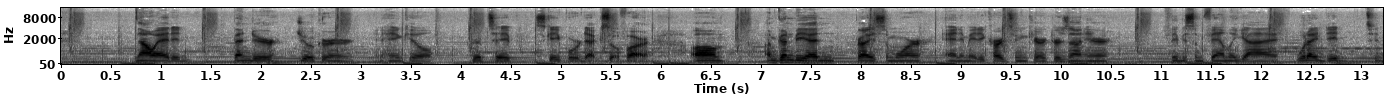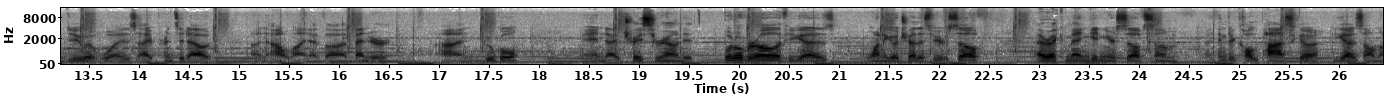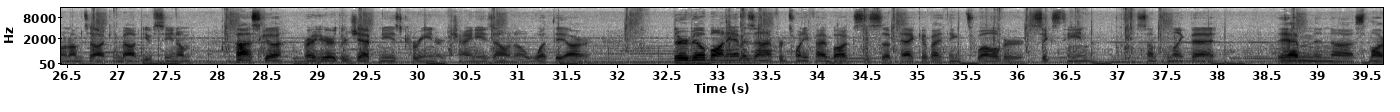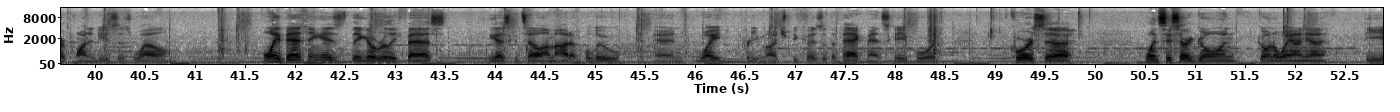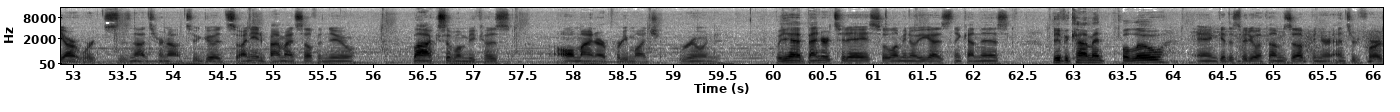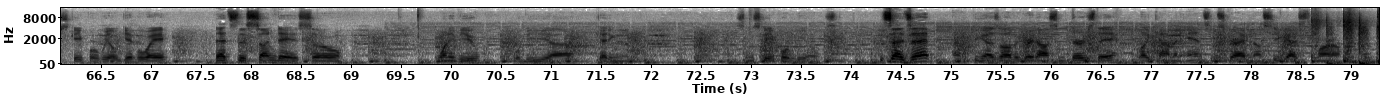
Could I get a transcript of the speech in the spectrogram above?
now added Bender, Joker, and Hank Hill grip tape skateboard deck so far. Um, I'm going to be adding probably some more animated cartoon characters on here, maybe some Family Guy. What I did to do it was I printed out an outline of uh, Bender on Google and I traced around it. But overall, if you guys want to go try this for yourself, I recommend getting yourself some I think they're called Posca. You guys all know what I'm talking about. You've seen them. Posca, right here. They're Japanese, Korean, or Chinese. I don't know what they are. They're available on Amazon for 25 bucks. This is a pack of I think 12 or 16, something like that. They have them in uh, smaller quantities as well. Only bad thing is they go really fast. You guys can tell I'm out of blue and white pretty much because of the Pac-Man skateboard. Of course, uh, once they start going, going away on you, the artwork does not turn out too good. So I need to buy myself a new box of them because all mine are pretty much ruined. But yeah, Bender today, so let me know what you guys think on this. Leave a comment below and give this video a thumbs up and you're entered for our skateboard wheel giveaway. That's this Sunday, so one of you will be uh, getting some skateboard wheels. Besides that, I hope you guys all have a great awesome Thursday. Like, comment, and subscribe, and I'll see you guys tomorrow.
